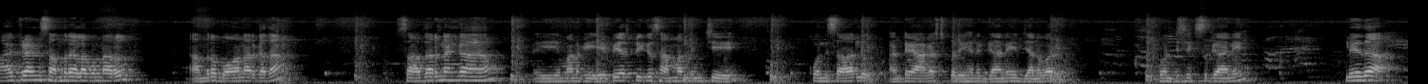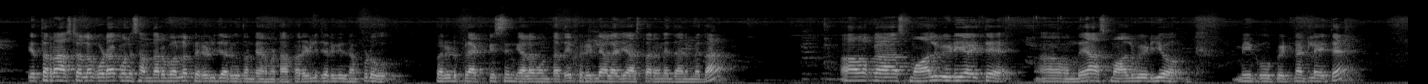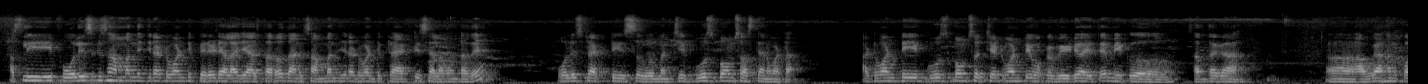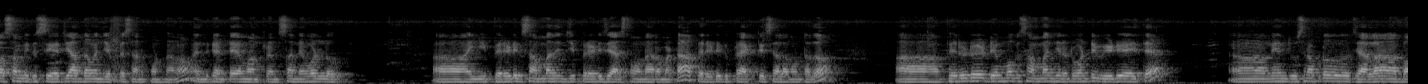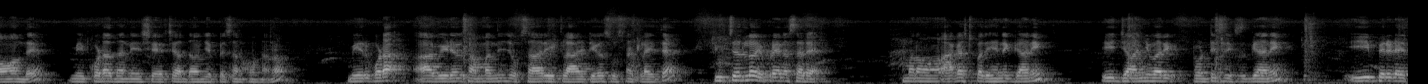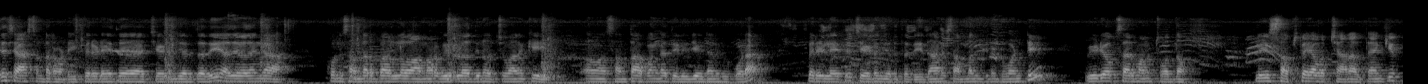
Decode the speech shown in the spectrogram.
Hi friends అందరూ ఎలా ఉన్నారు? అందరూ బాగున్నారు కదా? సాధారణంగా ఈ మనకి ఏపీఎస్పికి సంబంధించి కొన్నిసార్లు అంటే ఆగస్టు పదిహేనుకి కానీ జనవరి ట్వంటీ సిక్స్ కానీ లేదా ఇతర రాష్ట్రాల్లో కూడా కొన్ని సందర్భాల్లో పెరుగులు జరుగుతుంటాయి అనమాట ఆ పెరుగులు జరిగినప్పుడు పెరుడు ప్రాక్టీసింగ్ ఎలా ఉంటుంది పెరుగులు ఎలా చేస్తారనే దాని మీద ఒక స్మాల్ వీడియో అయితే ఉంది. ఆ స్మాల్ వీడియో మీకు పెట్టినట్లయితే అసలు ఈ పోలీస్కి సంబంధించినటువంటి పీరియడ్ ఎలా చేస్తారో దానికి సంబంధించినటువంటి ప్రాక్టీస్ ఎలా ఉంటుంది? పోలీస్ ప్రాక్టీస్ మంచి గూస్ బంప్స్ వస్తాయి అనమాట అటువంటి గూస్ బంప్స్ వచ్చేటువంటి ఒక వీడియో అయితే మీకు సరదాగా అవగాహన కోసం మీకు షేర్ చేద్దామని చెప్పేసి అనుకుంటున్నాను. ఎందుకంటే మన ఫ్రెండ్స్ అనేవాళ్ళు ఈ పెరిడ్కి సంబంధించి పెరిడ్ చేస్తూ ఉన్నారన్నమాట. ఆ పెరిడ్కి ప్రాక్టీస్ ఎలా ఉంటుందో. పెరిడ్ డెమోకి సంబంధించినటువంటి వీడియో అయితే నేను చూసినప్పుడు చాలా బాగుంది. మీకు కూడా దాన్ని షేర్ చేద్దామని చెప్పేసి అనుకుంటున్నాను. మీరు కూడా ఆ వీడియోకి సంబంధించి ఒకసారి క్లారిటీగా చూసినట్లయితే ఫ్యూచర్లో ఎప్పుడైనా సరే మనం ఆగస్ట్ పదిహేనుకి కానీ ఈ జనవరి ట్వంటీ సిక్స్కి కానీ ఈ పీరియడ్ అయితే చేస్తుంటారు అనమాట ఈ పీరియడ్ అయితే చేయడం జరుగుతుంది. అదేవిధంగా కొన్ని సందర్భాల్లో అమరవీరుల దినోత్సవానికి సంతాపంగా తెలియజేయడానికి కూడా పీరియడ్ అయితే చేయడం జరుగుతుంది. దానికి సంబంధించినటువంటి వీడియో ఒకసారి మనం చూద్దాం. Please subscribe our channel thank you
